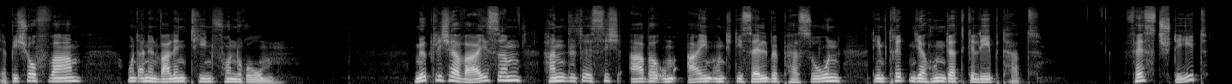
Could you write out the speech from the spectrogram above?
der Bischof war, und einen Valentin von Rom. Möglicherweise handelt es sich aber um ein und dieselbe Person, die im dritten Jahrhundert gelebt hat. Fest steht,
